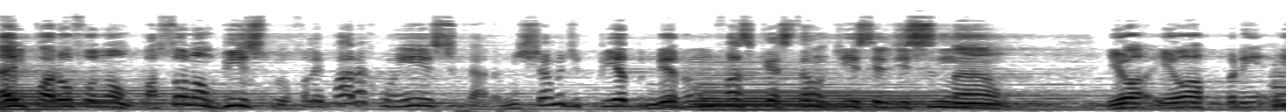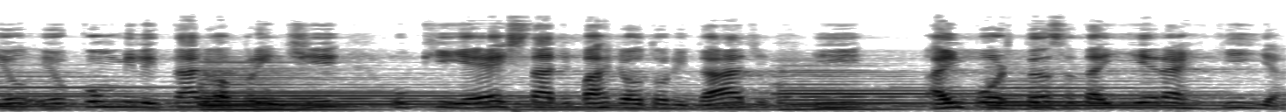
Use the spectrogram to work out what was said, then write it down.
aí ele parou e falou: Não, pastor não, bispo. Eu falei: Para com isso, cara, me chama de Pedro mesmo, eu não faço questão disso. Ele disse: Não, eu, eu, eu, eu como militar, eu aprendi o que é estar debaixo de autoridade e a importância da hierarquia.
